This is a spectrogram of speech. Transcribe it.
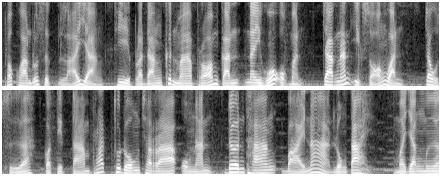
เพราะความรู้สึกหลายอย่างที่ประดังขึ้นมาพร้อมกันในหัวอกมัน จากนั้นอีกสองวันเจ้าเสือก็ติดตามพระธุดงชราองค์นั้น เดินทางบ่ายหน้าลงใต้ มายังเมือง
